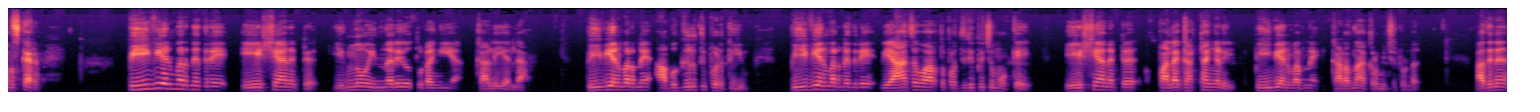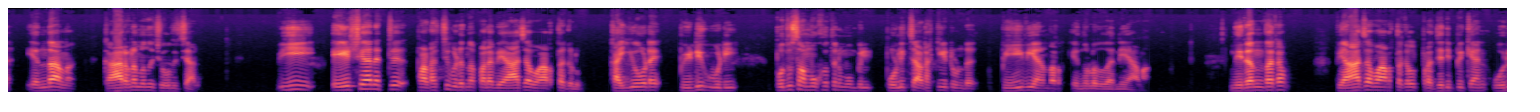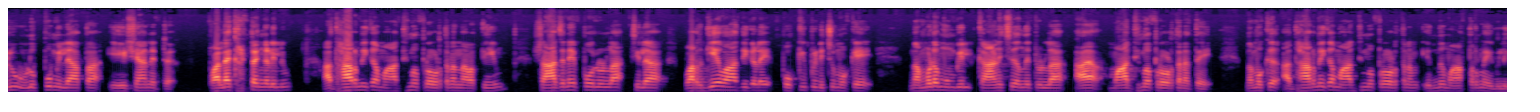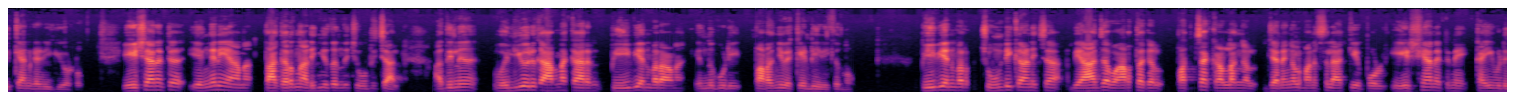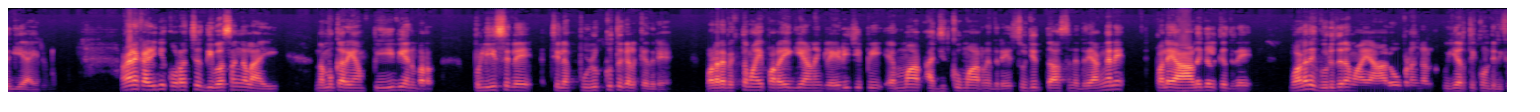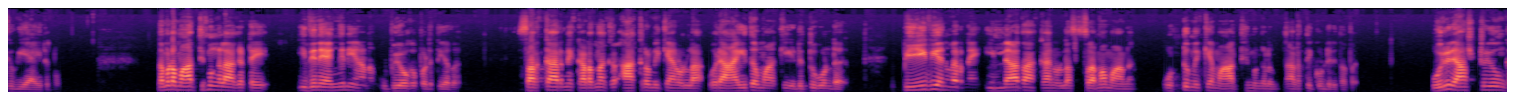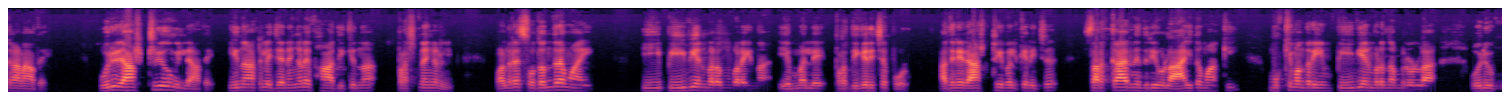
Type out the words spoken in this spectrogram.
നമസ്കാരം. P V അൻവറിനെതിരെ Asianet ഇന്നോ ഇന്നലെയോ തുടങ്ങിയ കളിയല്ല. പി വി അൻവറിനെ അപകീർത്തിപ്പെടുത്തിയും പി വി അൻവറിനെതിരെ വ്യാജ വാർത്ത പ്രചരിപ്പിച്ചുമൊക്കെ ഏഷ്യാനെറ്റ് പല ഘട്ടങ്ങളിൽ പി വി അൻവറിനെ കടന്നാക്രമിച്ചിട്ടുണ്ട്. അതിന് എന്താണ് കാരണമെന്ന് ചോദിച്ചാൽ ഈ ഏഷ്യാനെറ്റ് പടച്ചുവിടുന്ന പല വ്യാജ വാർത്തകളും കയ്യോടെ പിടികൂടി പൊതുസമൂഹത്തിന് മുമ്പിൽ പൊളിച്ചടക്കിയിട്ടുണ്ട് പി വി അൻവർ എന്നുള്ളത് തന്നെയാണ്. നിരന്തരം വ്യാജ വാർത്തകൾ പ്രചരിപ്പിക്കാൻ ഒരു ഉളുപ്പുമില്ലാത്ത ഏഷ്യാനെറ്റ് പല ഘട്ടങ്ങളിലും അധാർമിക മാധ്യമ പ്രവർത്തനം നടത്തിയും ഷാജനെ പോലുള്ള ചില വർഗീയവാദികളെ പൊക്കിപ്പിടിച്ചുമൊക്കെ നമ്മുടെ മുമ്പിൽ കാണിച്ചു തന്നിട്ടുള്ള ആ മാധ്യമ പ്രവർത്തനത്തെ നമുക്ക് അധാർമിക മാധ്യമ പ്രവർത്തനം എന്ന് മാത്രമേ വിളിക്കാൻ കഴിയുകയുള്ളൂ. ഏഷ്യാനെറ്റ് എങ്ങനെയാണ് തകർന്നടിഞ്ഞതെന്ന് ചോദിച്ചാൽ അതിന് വലിയൊരു കാരണക്കാരൻ പി വി അൻവറാണ് എന്നുകൂടി പറഞ്ഞു വെക്കേണ്ടിയിരിക്കുന്നു. പി. വി. അൻവർ ചൂണ്ടിക്കാണിച്ച വ്യാജ വാർത്തകൾ പച്ചക്കള്ളങ്ങൾ ജനങ്ങൾ മനസ്സിലാക്കിയപ്പോൾ ഏഷ്യാനെറ്റിനെ കൈവിടുകയായിരുന്നു. അങ്ങനെ കഴിഞ്ഞ് കുറച്ച് ദിവസങ്ങളായി നമുക്കറിയാം പി. വി. അൻവർ പോലീസിലെ ചില പുഴുക്കുത്തുകൾക്കെതിരെ വളരെ വ്യക്തമായി പറയുകയാണെങ്കിൽ A D G P M R Ajith കുമാറിനെതിരെ Sujith ദാസിനെതിരെ അങ്ങനെ പല ആളുകൾക്കെതിരെ വളരെ ഗുരുതരമായ ആരോപണങ്ങൾ ഉയർത്തിക്കൊണ്ടിരിക്കുകയായിരുന്നു. നമ്മുടെ മാധ്യമങ്ങളാകട്ടെ ഇതിനെ എങ്ങനെയാണ് ഉപയോഗപ്പെടുത്തിയത്? സർക്കാരിനെ കടന്ന ആക്രമിക്കാനുള്ള ഒരു ആയുധമാക്കി എടുത്തുകൊണ്ട് പി വി അൻവറിനെ ഇല്ലാതാക്കാനുള്ള ശ്രമമാണ് ഒട്ടുമിക്ക മാധ്യമങ്ങളും നടത്തിക്കൊണ്ടിരുന്നത്. ഒരു രാഷ്ട്രീയവും കാണാതെ ഒരു രാഷ്ട്രീയവും ഇല്ലാതെ ഈ നാട്ടിലെ ജനങ്ങളെ ബാധിക്കുന്ന പ്രശ്നങ്ങളിൽ വളരെ സ്വതന്ത്രമായി ഈ പി വി അൻവർ എന്ന് പറയുന്ന എം എൽ എ പ്രതികരിച്ചപ്പോൾ അതിനെ രാഷ്ട്രീയവൽക്കരിച്ച് സർക്കാരിനെതിരെയുള്ള ആയുധമാക്കി മുഖ്യമന്ത്രിയും പി വി അൻവറും തമ്മിലുള്ള ഒരു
